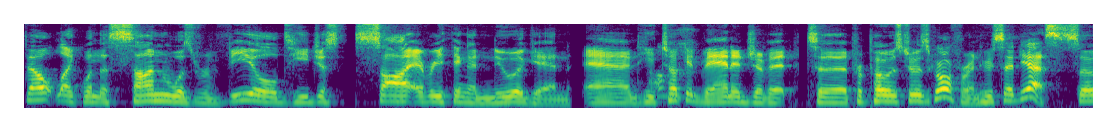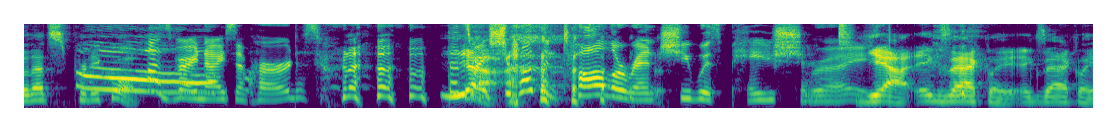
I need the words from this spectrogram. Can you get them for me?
felt like when the sun was revealed he just saw everything anew again and he took advantage of it to propose to his girlfriend who said yes. So that's pretty cool. That's very nice of her to sort of. That's Yeah. right. She wasn't tolerant. She was patient. right. Yeah, exactly, exactly.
